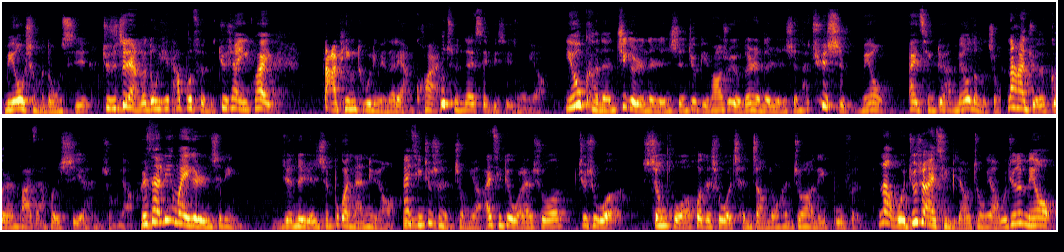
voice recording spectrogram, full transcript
没有什么东西，就是这两个东西它不存在，就像一块。大拼图里面的两块不存在谁比谁重要，也有可能这个人的人生，就比方说有的人的人生他确实没有爱情对他没有那么重，那他觉得个人发展或者事业很重要。而在另外一个人生里，人的人生不管男女哦，爱情就是很重要，爱情对我来说就是我生活或者是我成长中很重要的一部分。那我就是爱情比较重要，我觉得没有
